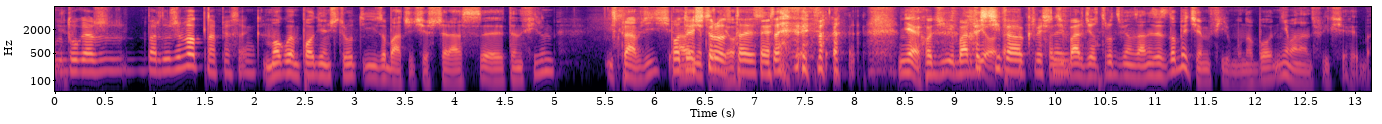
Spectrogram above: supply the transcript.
dłu- długa, bardzo żywotna piosenka. Mogłem podjąć trud i zobaczyć jeszcze raz e, ten film i sprawdzić. nie trud, podjąłem. to jest to Nie, chodzi bardziej, o, chodzi bardziej o trud związany ze zdobyciem filmu, no bo nie ma na Netflixie chyba.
